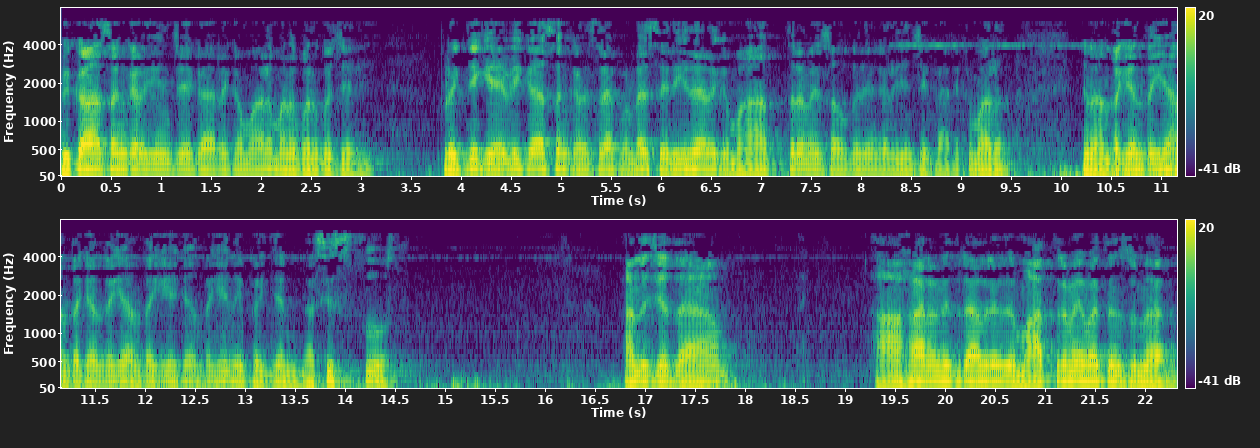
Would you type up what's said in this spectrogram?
వికాసం కలిగించే కార్యక్రమాలు మనకు పనికొచ్చేది ప్రజ్ఞకి ఏ వికాసం కలిసి రాకుండా శరీరానికి మాత్రమే సౌకర్యం కలిగించే కార్యక్రమాలు నేను అంతకెంతకి అంతకెంతకి అంతకి అంతకి నీ ప్రజ్ఞ నశిస్తూ వస్తుంది. అందుచేత ఆహార నిద్రాదులు మాత్రమే వర్తిస్తున్నారు.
